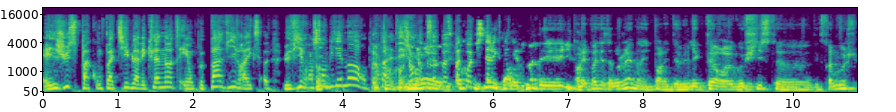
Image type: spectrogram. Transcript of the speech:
Elle est juste pas compatible avec la nôtre et on peut pas vivre avec ça. le vivre ensemble, il est mort. On peut pas, les gens comme ça peuvent pas cohabiter avec nous. des, il parlait pas des halogènes, hein, il parlait des lecteurs euh, gauchistes euh, d'extrême gauche.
